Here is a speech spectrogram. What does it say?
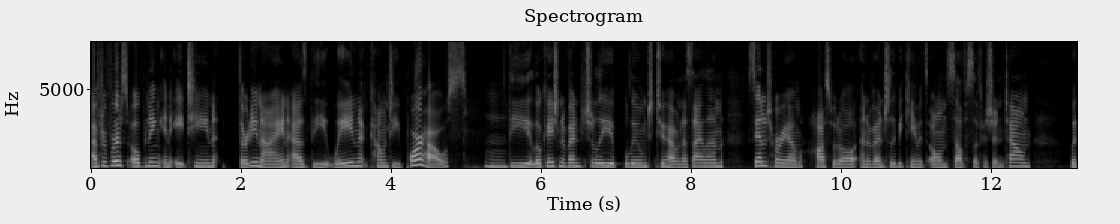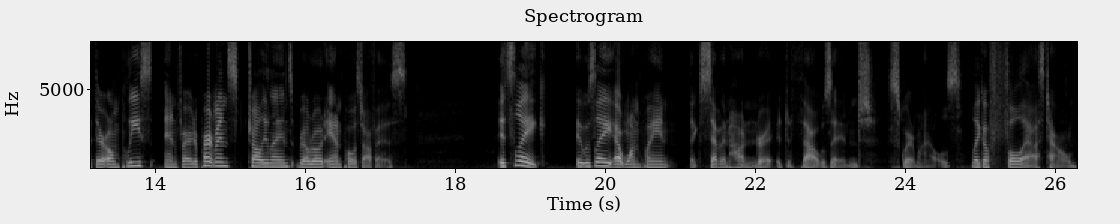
After first opening in 1839 as the Wayne County Poorhouse, hmm. the location eventually bloomed to have an asylum, sanatorium, hospital, and eventually became its own self sufficient town with their own police and fire departments, trolley lines, railroad, and post office. It's like, it was like at one point like 700,000 square miles, like a full ass town.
